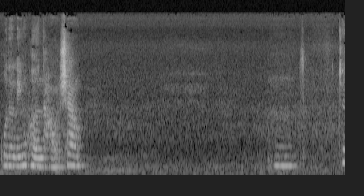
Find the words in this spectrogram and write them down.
我的灵魂好像，嗯，就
